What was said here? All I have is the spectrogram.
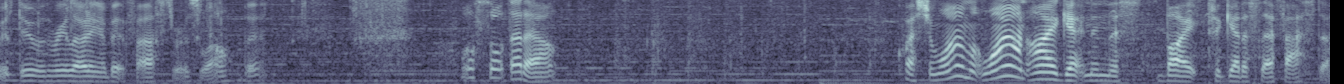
Could do with reloading a bit faster as well, but we'll sort that out. Question: Why am why aren't I getting in this bike to get us there faster?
